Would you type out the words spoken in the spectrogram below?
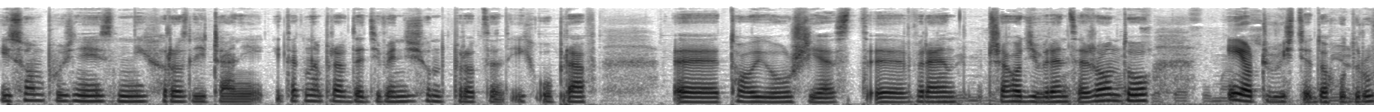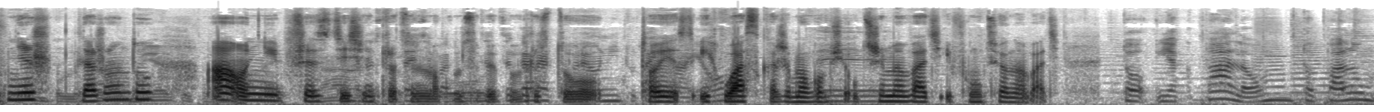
i są później z nich rozliczani. I tak naprawdę 90% ich upraw to już jest y, w rę, przechodzi w ręce rządu i oczywiście dochód również dla rządu, a oni przez 10% mogą sobie po prostu, to jest ich łaska, że mogą się utrzymywać i funkcjonować to jak palą, to palą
